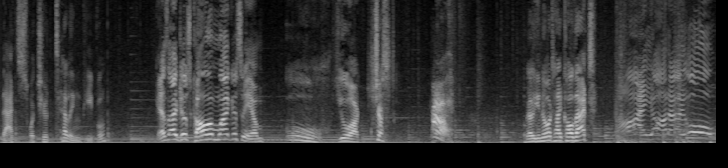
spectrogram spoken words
That's what you're telling people? Guess I just call him like I see him. Ooh, you are just. Ugh. Well, you know what I call that? I. Oh!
